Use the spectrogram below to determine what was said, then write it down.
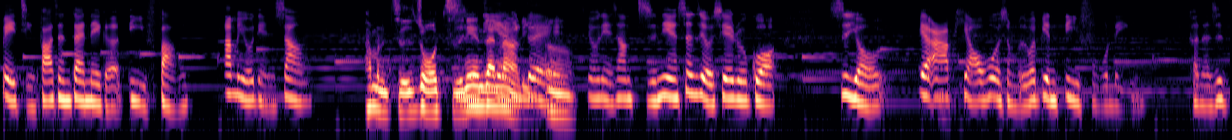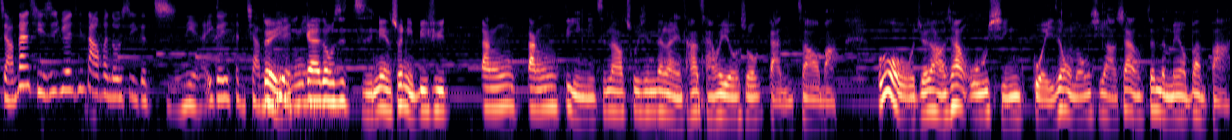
背景发生在那个地方，他们有点像他们的执着执念在那里，对，有点像执念，甚至有些如果是有变阿飘或者什么的，会变地府灵，可能是这样。但其实冤亲大部分都是一个执念，一个很强的对，应该都是执念，所以你必须当当地你真的要出现在那里，他才会有所感召吧。不过我觉得好像无形鬼这种东西，好像真的没有办法。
